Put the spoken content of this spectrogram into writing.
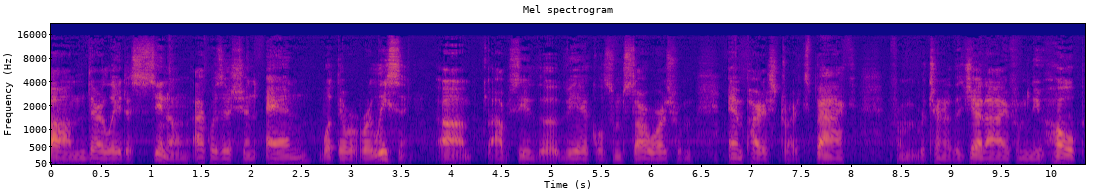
um, their latest, you know, acquisition and what they were releasing. Um, obviously, the vehicles from Star Wars, from Empire Strikes Back, from Return of the Jedi, from New Hope,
